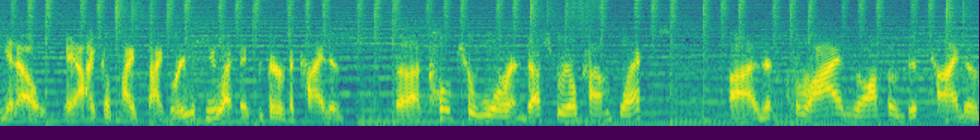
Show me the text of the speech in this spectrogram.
you know, I, I, I, agree with you. I think that there's a kind of uh, culture war industrial complex uh, that thrives off of this kind of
